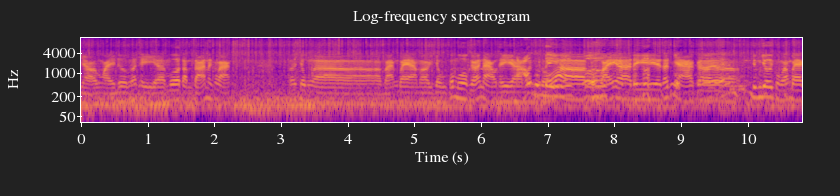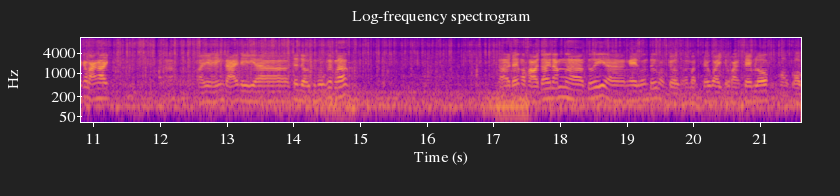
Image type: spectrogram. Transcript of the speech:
Giờ ngoài đường đó thì mưa tầm tã nè các bạn. Nói chung là bạn bè mà dù có mua cỡ nào thì mình cũng đi cũng, Ừ. phải đi đến nhà chung vui cùng bạn bè các bạn ơi Đó. Rồi hiện tại thì à, trên đường thì mưa rất lớn. Rồi để một hồi tới đám à, cưới à, ngay quán tướng quảng trường mình sẽ quay cho bạn xem luôn. Còn còn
